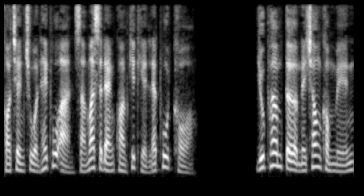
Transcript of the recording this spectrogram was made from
ขอเชิญชวนให้ผู้อ่านสามารถแสดงความคิดเห็นและพูดคอยุเพิ่มเติมในช่องคอมเมนต์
